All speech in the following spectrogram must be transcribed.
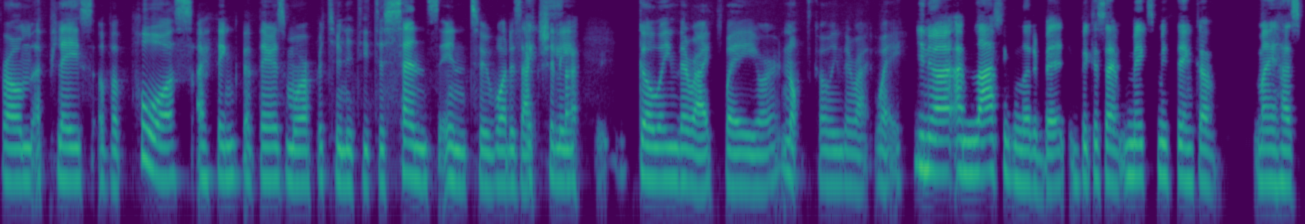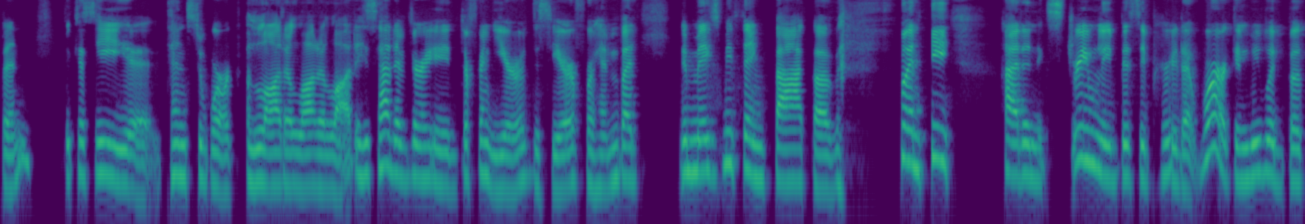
from a place of a pause, I think that there's more opportunity to sense into what is actually Exactly. going the right way or not going the right way. You know, I'm laughing a little bit because it makes me think of my husband because he uh, tends to work a lot, a lot, a lot. He's had a very different year this year for him, but it makes me think back of when he had an extremely busy period at work and we would book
